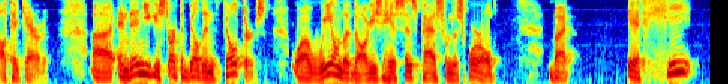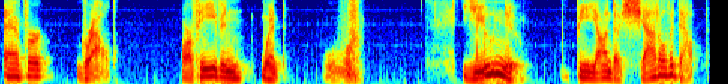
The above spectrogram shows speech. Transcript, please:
I'll take care of it. Uh, and then you can start to build in filters. Well, we own the dog. He has since passed from this world. But if he ever growled, or if he even went, woof, you knew beyond a shadow of a doubt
